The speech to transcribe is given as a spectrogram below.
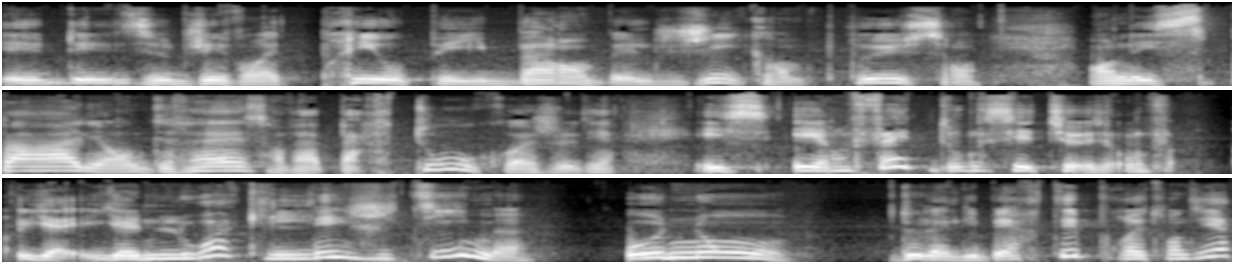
des objets vont être pris aux Pays-Bas, en Belgique, en Prusse, en, Espagne, en Grèce, va partout, quoi. Je veux dire. Et, en fait, donc c'est, il y a, une loi qui légitime, au nom de la liberté, pourrait-on dire,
